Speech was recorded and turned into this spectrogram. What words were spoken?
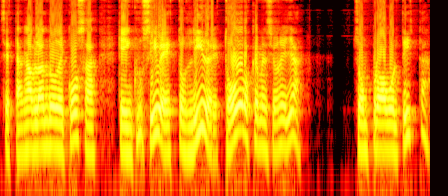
se están hablando de cosas que inclusive estos líderes, todos los que mencioné ya, son proabortistas.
